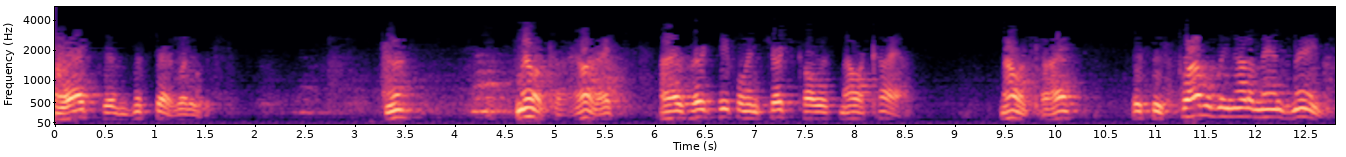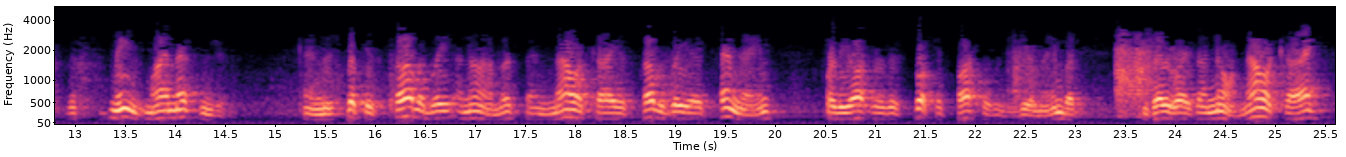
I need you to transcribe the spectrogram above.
All right, uh, Mr. what is it? Huh? Malachi, all right. I've heard people in church call this Malachi. Malachi. This is probably not a man's name. This means my messenger. And this book is probably anonymous, and Malachi is probably a pen name for the author of this book. It's possible it's his real name, but is otherwise unknown. Malachi,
